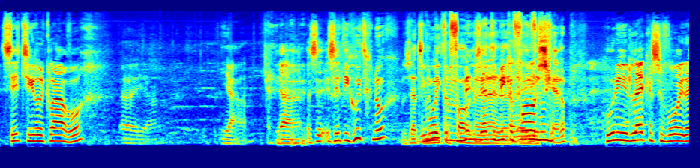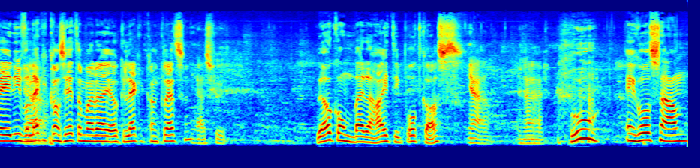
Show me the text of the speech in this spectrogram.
Zit je er klaar voor? Eh, ja. Ja. Ja. Zit, hij goed genoeg? We zetten Je de moet hem microfoon, mi- zet de eh, microfoon scherp. Hoe die het lekkerste voor je, dat je in ieder geval Ja. lekker kan zitten, maar dat je ook lekker kan kletsen. Ja, is goed. Welkom bij de High Tea Podcast. Ja, raar. Hoe in godsnaam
